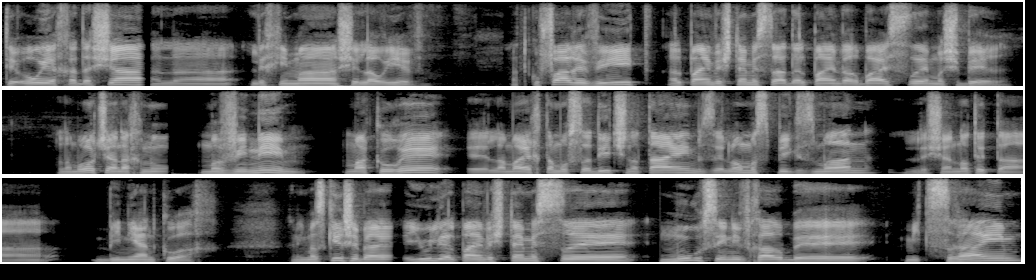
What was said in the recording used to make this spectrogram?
תיאוריה חדשה על הלחימה של האויב. התקופה הרביעית, 2012 עד 2014, משבר. למרות שאנחנו מבינים מה קורה, למערכת המוסדית שנתיים זה לא מספיק זמן לשנות את הבניין כוח. אני מזכיר שביולי 2012 מורסי נבחר ב... מצרים,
